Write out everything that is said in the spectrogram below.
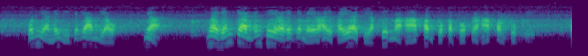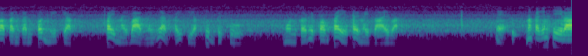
ำว่ามีอันไหนดีจักยางเดียว เนี่ย เมื่อเห็นแกงจังซี่เราเห็นยังไงเราให้ไฟเสียกขึ้นมาหาความสกปรกและหาความทุกข์อีกพระปันกันพ้นนี้จากไฟไหม้บ้านในเงื่อนไฟเสียกขึ้นไปสู่มนเขาในกองไฟไฟไหม้ตายวะเนี่ยมันก็จังซี่ละ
